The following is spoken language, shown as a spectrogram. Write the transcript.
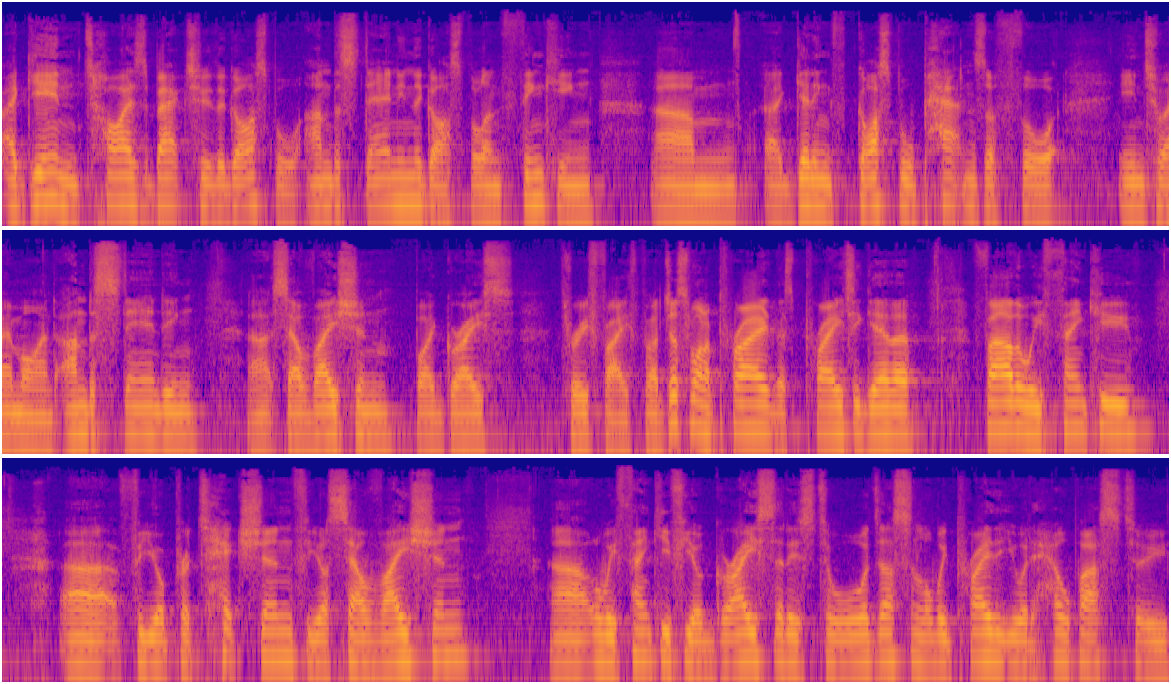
again, ties back to the gospel, understanding the gospel and thinking, um, uh, getting gospel patterns of thought into our mind, understanding uh, salvation by grace through faith. But I just want to pray. Let's pray together. Father, we thank you uh, for your protection, for your salvation. Uh, Lord, we thank you for your grace that is towards us. And Lord, we pray that you would help us to,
